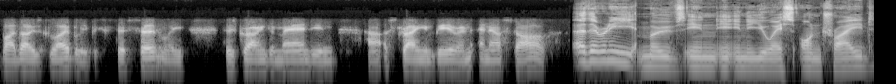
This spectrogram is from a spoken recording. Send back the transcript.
by those globally because there's certainly there's growing demand in uh, Australian beer and, and our styles. Are there any moves in, in the US on trade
